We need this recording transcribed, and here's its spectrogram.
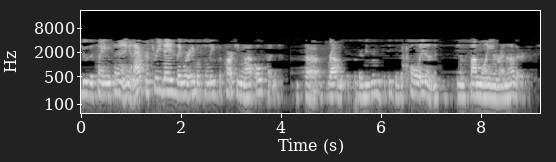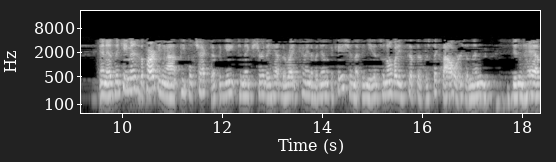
do the same thing. And after three days, they were able to leave the parking lot open. Uh, around, there'd be room for people to pull in in some lane or another. And as they came into the parking lot, people checked at the gate to make sure they had the right kind of identification that they needed. So nobody'd sit there for six hours and then didn't have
